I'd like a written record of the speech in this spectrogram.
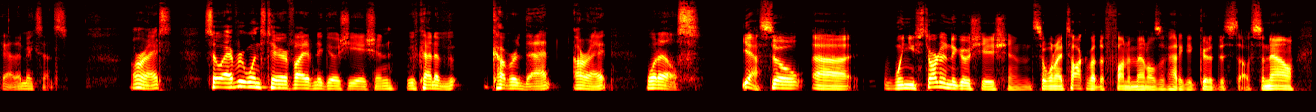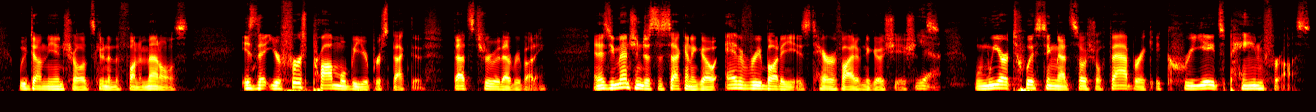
Yeah, that makes sense. All right. So everyone's terrified of negotiation. We've kind of covered that. All right. What else? Yeah. So uh, when you start a negotiation, so when I talk about the fundamentals of how to get good at this stuff, so now we've done the intro, let's get into the fundamentals. Is that your first problem will be your perspective? That's true with everybody. And as you mentioned just a second ago, everybody is terrified of negotiations. Yeah. When we are twisting that social fabric, it creates pain for us.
